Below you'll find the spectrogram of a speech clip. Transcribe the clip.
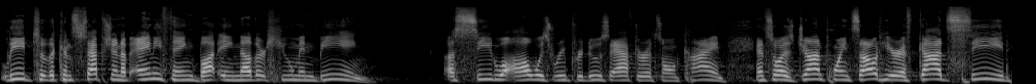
lead to the conception of anything but another human being. A seed will always reproduce after its own kind. And so, as John points out here, if God's seed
